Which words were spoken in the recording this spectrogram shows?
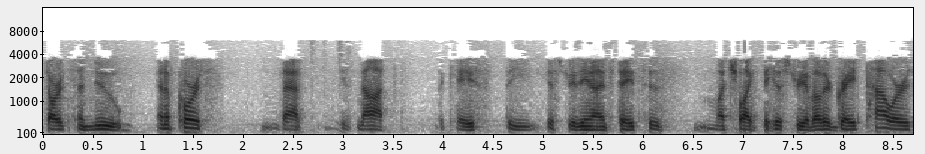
starts anew. And of course, that is not the case. The history of the United States is much like the history of other great powers.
